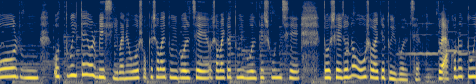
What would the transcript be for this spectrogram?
ওর ও তুইটাই ওর বেশি। মানে ও ওকে সবাই তুই বলছে, সবাইকে তুই বলতে শুনছে। তো সেই জন্য ও সবাইকে তুই বলছে। তো এখনও তুই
